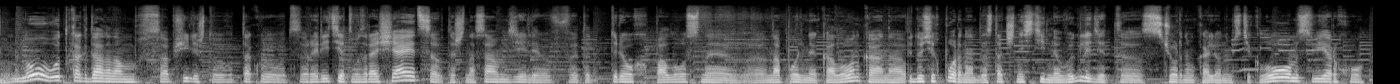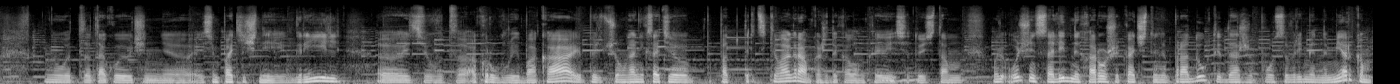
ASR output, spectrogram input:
Ну, вот когда нам сообщили, что вот такой вот раритет возвращается, потому что на самом деле эта трехполосная э, напольная колонка, она до сих пор она достаточно стильно выглядит, э, с черным каленым стеклом сверху, ну, вот такой очень э, симпатичный гриль, э, эти вот округлые бока, и причем они, кстати, под 30 килограмм каждая колонка весит, то есть там очень солидный, хороший, качественный продукт, и даже по современным меркам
